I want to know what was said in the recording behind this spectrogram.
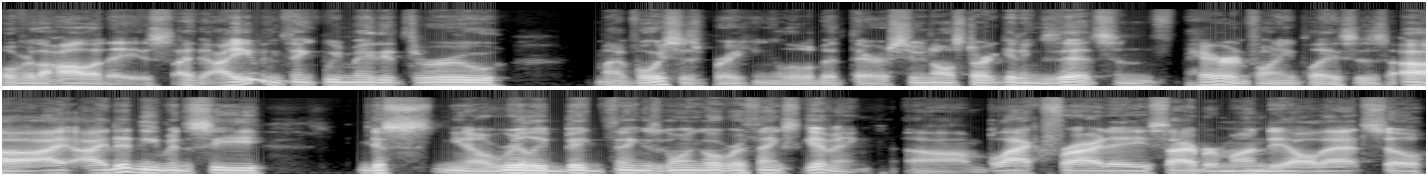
over the holidays. I, I, even think we made it through. My voice is breaking a little bit there. Soon I'll start getting zits and hair in funny places. Uh, I, I didn't even see just you know really big things going over Thanksgiving, um, Black Friday, Cyber Monday, all that. So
